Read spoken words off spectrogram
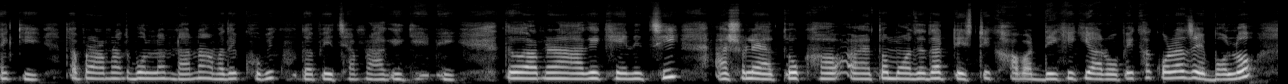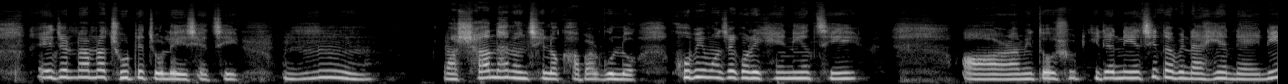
নাকি? তারপর আমরা তো বললাম, না না, আমাদের খুবই ক্ষুধা পেয়েছে, আমরা আগে খেয়ে নিই। তো আমরা আগে খেয়ে নিচ্ছি। আসলে এত খাওয়া এত মজাদার, টেস্টি খাবার দেখে কি আর অপেক্ষা করা যায় বলো? এই জন্য আমরা ছুটে চলে এসেছি। অসাধারণ ছিল খাবারগুলো। খুবই মজা করে খেয়ে নিয়েছি। আর আমি তো শুটকিটা নিয়েছি, তবে নাহিয়া নেয়নি।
